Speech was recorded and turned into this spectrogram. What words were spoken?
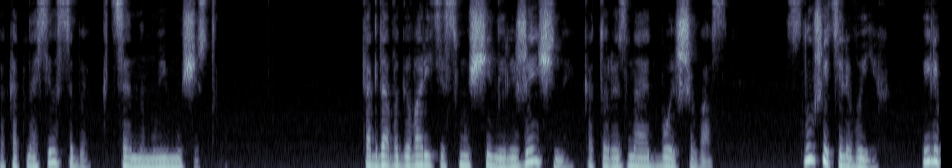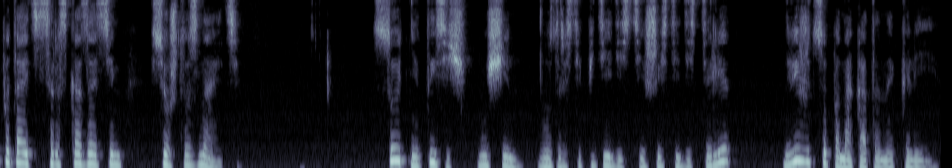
как относился бы к ценному имуществу. Когда вы говорите с мужчиной или женщиной, которые знают больше вас, слушаете ли вы их или пытаетесь рассказать им все, что знаете? Сотни тысяч мужчин в возрасте 50 и 60 лет движутся по накатанной колее.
